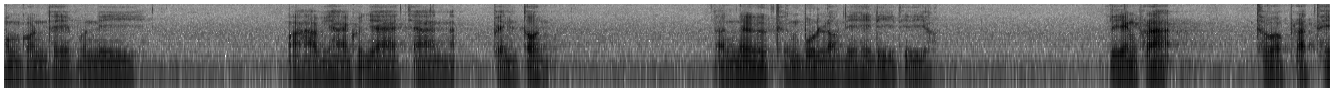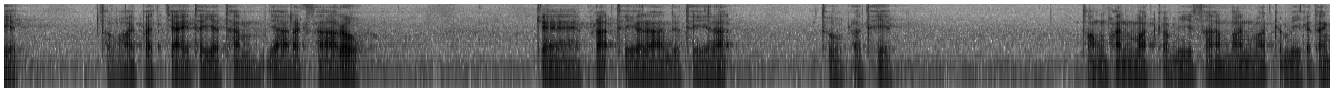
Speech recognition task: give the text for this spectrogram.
มงคลเทพมุนี มหาวิหารคุณยาอาจารย์เป็นต้นนึกถึงบุญเหล่านี้ให้ดีทีเดียว เลี้ยงพระทั่วประเทศ ถวายปัจจัยทยธรรม ยารักษาโรค แก่พระเทรานุเทระทั่วประเทศสองพันวัดก็มีสามพันวัดก็มีกระทั่ง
